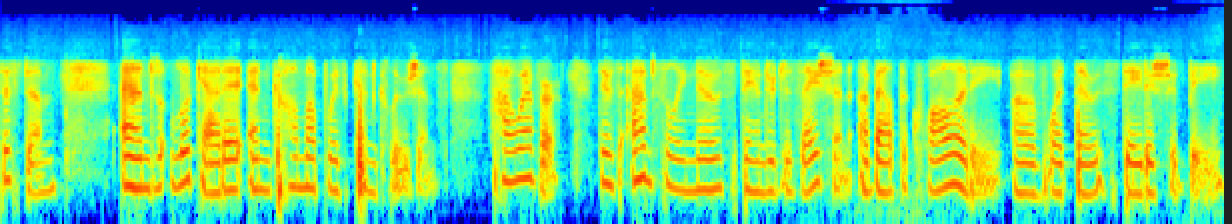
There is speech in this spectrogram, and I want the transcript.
system and look at it and come up with conclusions. However, there's absolutely no standardization about the quality of what those data should be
